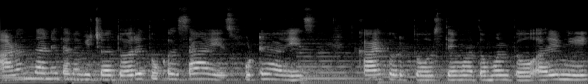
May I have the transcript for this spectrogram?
आनंदाने त्याला विचारतो अरे तू कसा आहेस? कुठे आहेस? काय करतोस? तेव्हा तो म्हणतो अरे मी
